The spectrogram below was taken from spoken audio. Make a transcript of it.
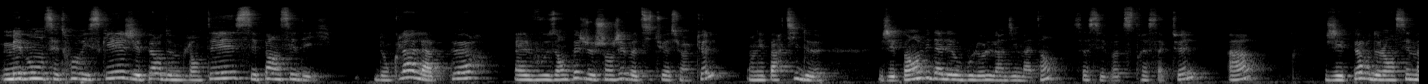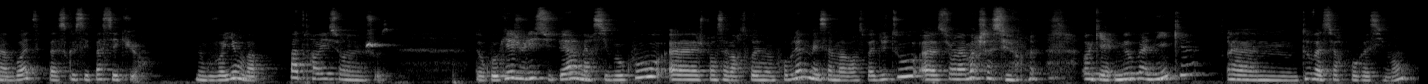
Mais bon, c'est trop risqué, j'ai peur de me planter, c'est pas un CDI. Donc là, la peur, elle vous empêche de changer votre situation actuelle. On est parti de j'ai pas envie d'aller au boulot le lundi matin, ça c'est votre stress actuel, à j'ai peur de lancer ma boîte parce que c'est pas sécure. Donc vous voyez, on va pas travailler sur la même chose. Donc ok Julie, super, merci beaucoup. Euh, je pense avoir trouvé mon problème, mais ça m'avance pas du tout. Euh, sur la marche à suivre. ok, no panique. Euh, tout va se faire progressivement.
